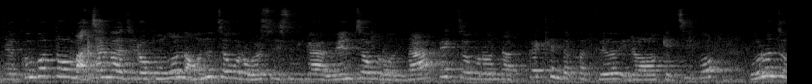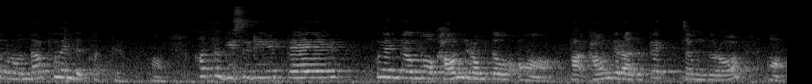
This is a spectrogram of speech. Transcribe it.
이제 그것도 마찬가지로 공은 어느 쪽으로 올 수 있으니까 왼쪽으로 온다, 백 쪽으로 온다, 백핸드 커트 이렇게 치고 오른쪽으로 온다, 포핸드 커트. 어. 커트 기술이 백, 포핸드 뭐 가운데로 또 어, 바- 가운데라도 백 정도로 어,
